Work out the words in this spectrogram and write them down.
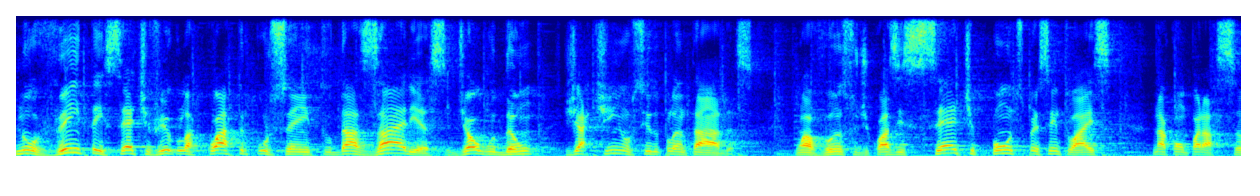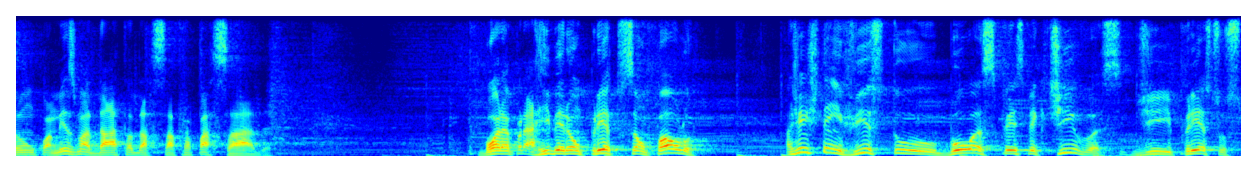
97,4% das áreas de algodão já tinham sido plantadas um avanço de quase 7 pontos percentuais na comparação com a mesma data da safra passada. Bora para Ribeirão Preto, São Paulo? A gente tem visto boas perspectivas de preços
